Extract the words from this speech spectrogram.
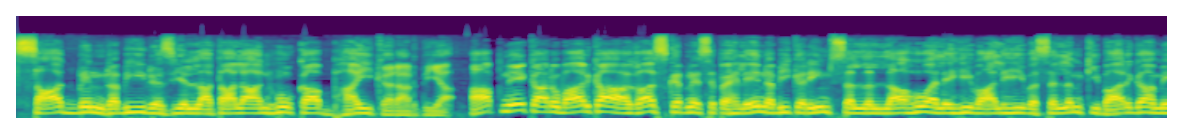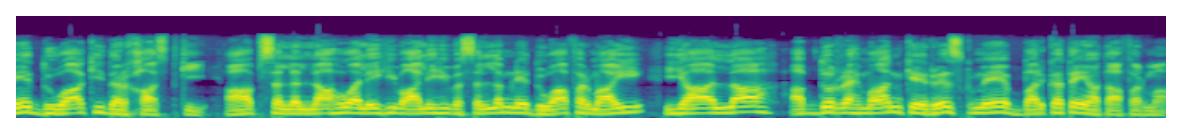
سعد بن ربی رضی اللہ تعالیٰ عنہ کا بھائی قرار دیا۔ آپ نے کاروبار کا آغاز کرنے سے پہلے نبی کریم صلی اللہ علیہ وآلہ وسلم کی بارگاہ میں دعا کی درخواست کی۔ آپ صلی اللہ علیہ وآلہ وسلم نے دعا فرمائی، یا اللہ عبد الرحمن کے رزق میں برکتیں عطا فرما۔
